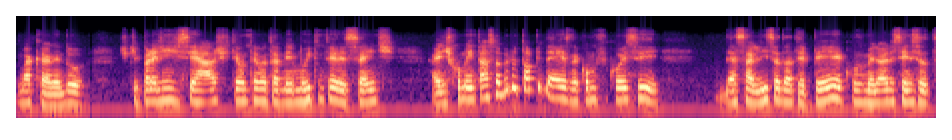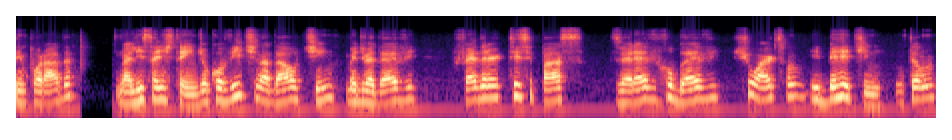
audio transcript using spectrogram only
Bacana, Edu. Acho que para a gente encerrar, acho que tem um tema também muito interessante a gente comentar sobre o top 10, né? Como ficou esse dessa lista da ATP com os melhores tenistas da temporada. Na lista a gente tem Djokovic, Nadal, Tim, Medvedev, Federer, Tsitsipas, Zverev, Rublev, Schwartzman e Berrettini. Então,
